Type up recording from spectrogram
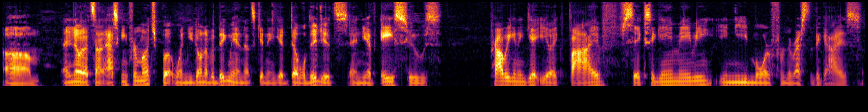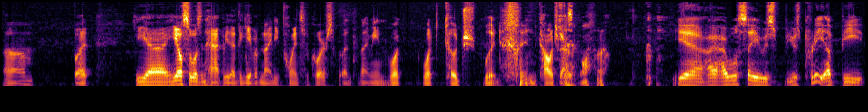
Um, I know that's not asking for much, but when you don't have a big man that's going to get double digits, and you have Ace who's probably going to get you like five, six a game, maybe you need more from the rest of the guys. Um, but he uh, he also wasn't happy that they gave up 90 points, of course. But I mean, what what coach would in college sure. basketball? Yeah, I, I, will say he was he was pretty upbeat.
